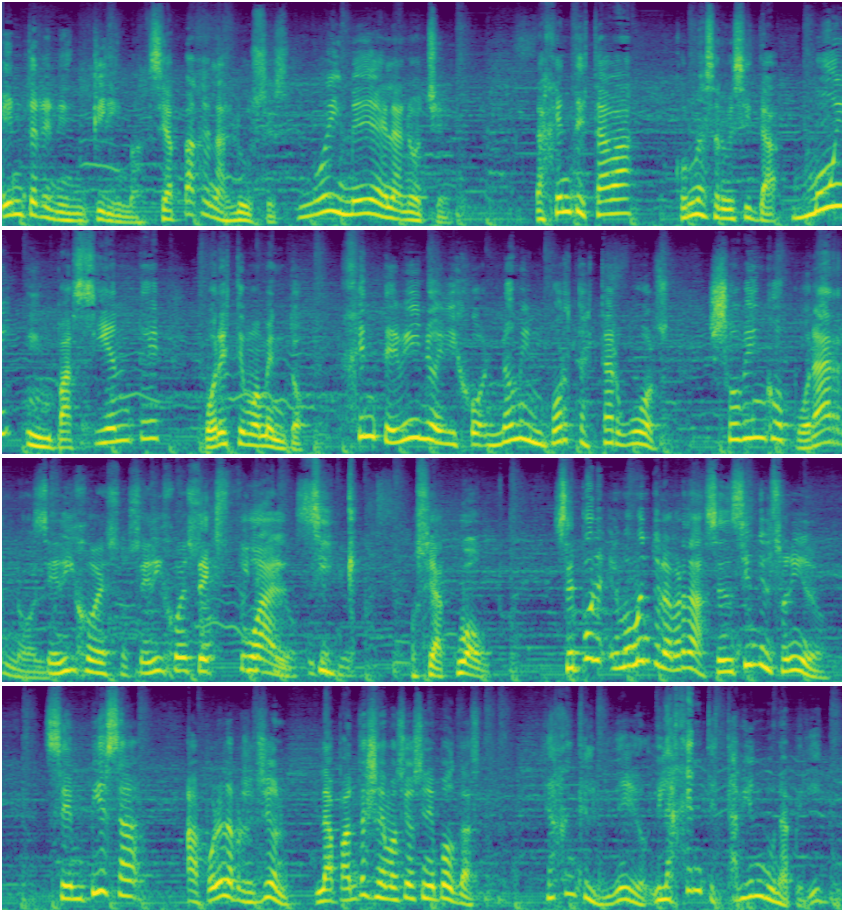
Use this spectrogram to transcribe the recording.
entren en clima, se apagan las luces, nueve y media de la noche. La gente estaba con una cervecita muy impaciente por este momento. Gente vino y dijo, no me importa Star Wars, yo vengo por Arnold. Se dijo eso, se dijo eso. Textual, fíjate. O sea, quote. Se pone, el momento de la verdad, se enciende el sonido. Se empieza a poner la proyección, la pantalla de demasiado cine podcast. Y arranca el video. Y la gente está viendo una película.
